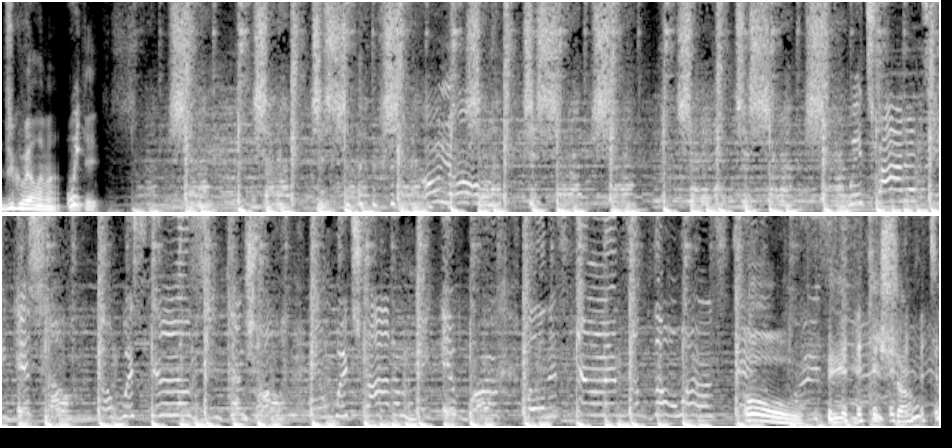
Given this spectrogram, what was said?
du gouvernement. Oui. Qui chante?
